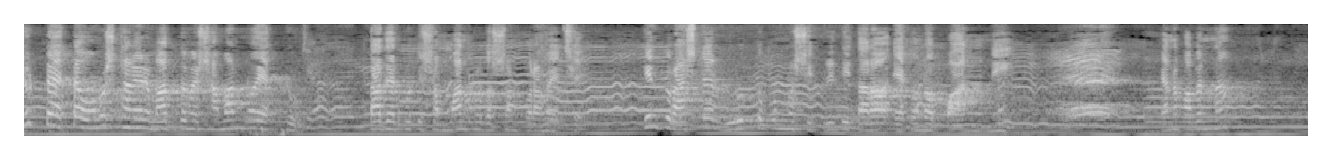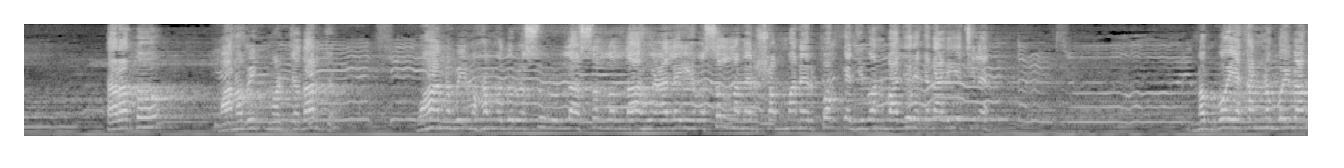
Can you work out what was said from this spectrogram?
ছোট্ট একটা অনুষ্ঠানের মাধ্যমে সামান্য একটু তাদের প্রতি সম্মান প্রদর্শন করা হয়েছে। কিন্তু রাষ্ট্রের গুরুত্বপূর্ণ স্বীকৃতি তারা এখনও পাননি। কেন পাবেন না? তারা তো মানবিক মর্যাদার জন্য। মহানবী মোহাম্মদুর রসুল্লাহ সাল্লাহ আলাইহি ওয়াসাল্লামের সম্মানের পক্ষে জীবন বাজি রেখে দাঁড়িয়েছিলেন। নব্বই, একানব্বই ভাগ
